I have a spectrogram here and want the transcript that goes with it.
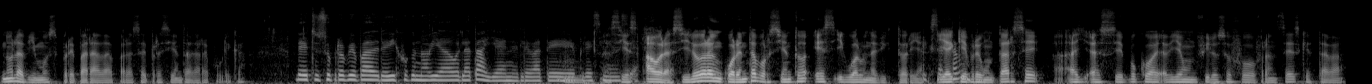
no la vimos preparada para ser presidenta de la República. De hecho, su propio padre dijo que no había dado la talla en el debate mm, presidencial. Así es. Ahora, si logra un 40% es igual una victoria. Y hay que preguntarse, hace poco había un filósofo francés que estaba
